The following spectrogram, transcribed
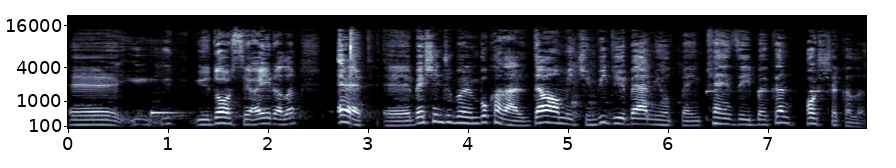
e, dosyayı ayıralım. Evet. 5. bölüm bu kadar. Devamı için videoyu beğenmeyi unutmayın. Kendinize iyi bakın. Hoşçakalın.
